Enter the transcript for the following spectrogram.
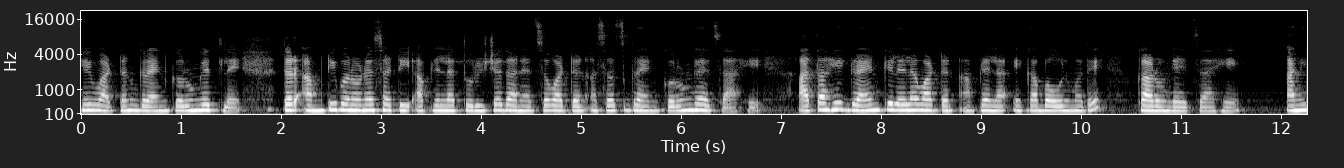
हे वाटण ग्राइंड करून घेतलं आहे तर आमटी बनवण्यासाठी आपल्याला तुरीच्या दाण्याचं वाटण असंच ग्राइंड करून घ्यायचं आहे. आता हे ग्राइंड केलेलं वाटण आपल्याला एका बाउलमध्ये काढून घ्यायचं आहे. आणि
